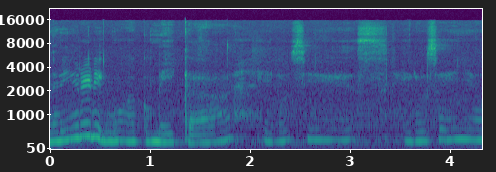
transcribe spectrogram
Naririnig mo ako, Mika? Hello, sis. Hello sa inyo.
